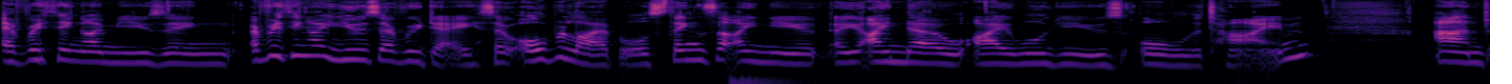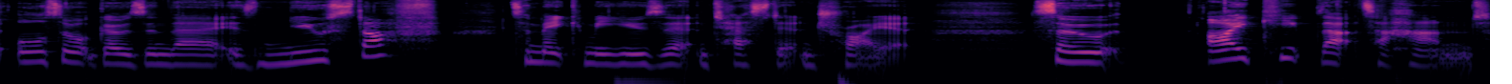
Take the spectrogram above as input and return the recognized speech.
everything I'm using, everything I use every day. So all reliables, things that I knew, I know I will use all the time, and also what goes in there is new stuff to make me use it and test it and try it. So I keep that to hand,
